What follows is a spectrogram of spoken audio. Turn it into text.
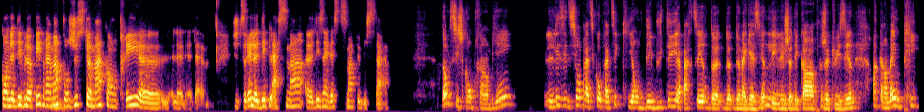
qu'on a développée vraiment pour justement contrer le je dirais, le déplacement euh, des investissements publicitaires. Donc, si je comprends bien, les éditions pratico-pratiques qui ont débuté à partir de, magazines, les, les, jeux décors, jeux cuisine, ont quand même pris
